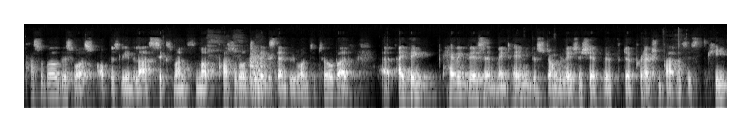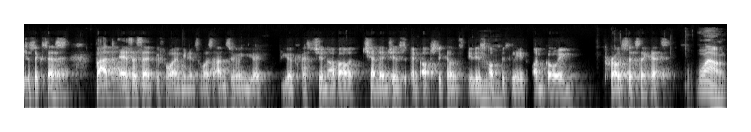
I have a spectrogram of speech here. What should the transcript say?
possible. This was obviously in the last six months not possible to the extent we wanted to, but uh, I think having this and maintaining the strong relationship with the production partners is key to success. But as I said before, I mean, it was answering your, your question about challenges and obstacles. It is mm. obviously an ongoing process, I guess. Wow.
